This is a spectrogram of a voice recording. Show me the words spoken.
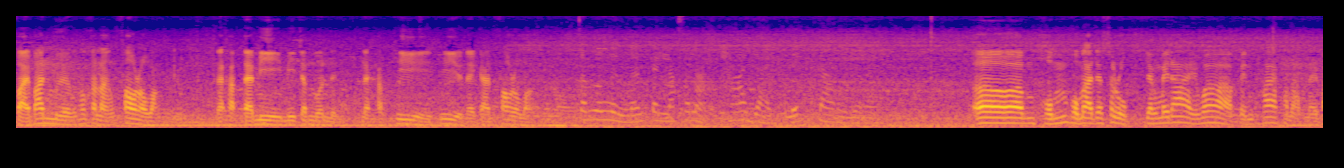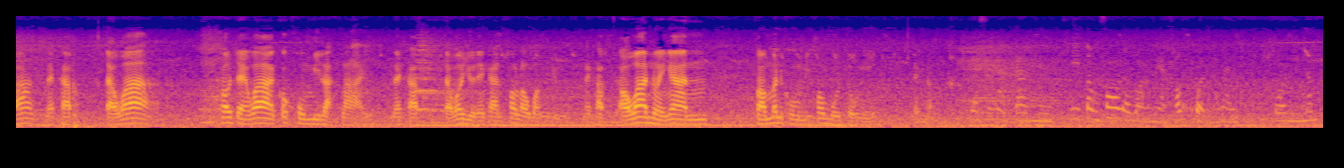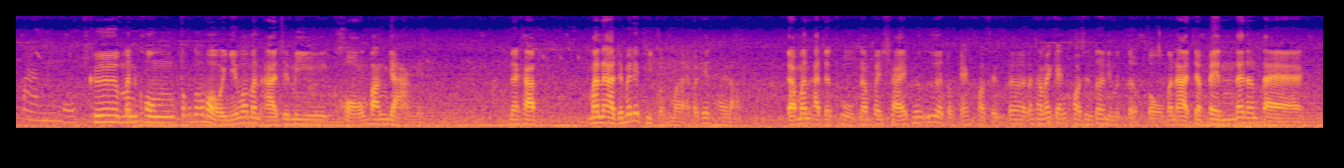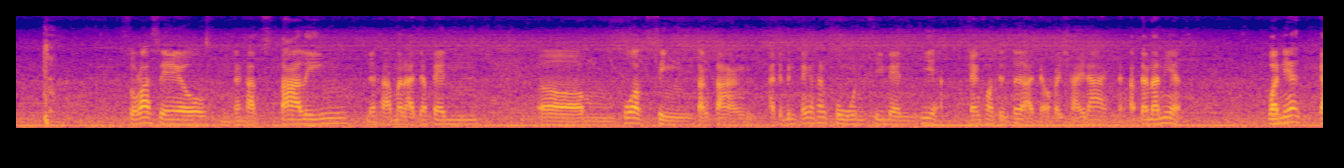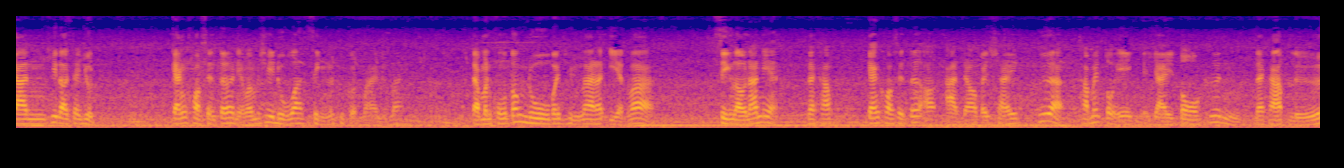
ฝ่ายบ้านเมืองเขากำลังเฝ้าระวังอยู่นะครับ แต่มีมีจำนวนหนึ่งนะครับที่ที่อยู่ในการเฝ้าระวังจำนวนหนึ่งนั้น เป็นลักษณะท่าใหญ่เล็กกลางหรือยังไงเออผมผมอาจจะสรุปยังไม่ได้ว่าเป็นท่าขนาดไหนบ้างนะครับ แต่ว่าเข้าใจว่าก็คงมีหลากหลายนะครับ แต่ว่าอยู่ในการเฝ้าระวังอยู่นะครับ เอาว่าหน่วยงานความมั่นคงมีข้อมูลตรงนี้นะครับลักษณะการที่ต้องเฝ้าระวังเนี่ยเขาขนอะไรขนน้ำมันหรือคือมันคงต้องต้องบอกอย่างนี้ว่ามันอาจจะมีของบางอย่างเนี่ยนะครับ มันอาจจะไม่ได้ผิดกฎหมายประเทศไทยเรา แต่มันอาจจะถูกนำไปใช้เพื่อเอื้อต่อแก๊งคอร์เซนเตอร์และทำให้แก๊งคอร์เซนเตอร์นี่มันเติบโต มันอาจจะเป็นได้ตั้งแต่โซลาเซลล์นะครับสตาร์ลิงนะครับมันอาจจะเป็นพวกสิ่งต่างๆ อาจจะเป็นแม้กระทั่งปูนซีเมนที่แก๊งคอร์เซนเตอร์อาจจะเอาไปใช้ได้นะครับดังนั้นเนี่ยวันนี้การที่เราจะหยุดแก๊งคอร์เซนเตอร์เนี่ยมันไม่ใช่ดูว่าสิ่งนั้นผิดกฎหมายหรือไม่แต่มันคงต้องดูไปถึงรายละเอียดว่าสิ่งเหล่านั้นเนี่ยนะครับ แก๊งคอร์เซนเตอร์อาจจะเอาไปใช้เพื่อทำให้ตัวเองใหญ่โตขึ้นนะครับ หรือ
